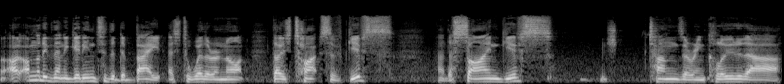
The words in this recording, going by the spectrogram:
I'm not even going to get into the debate as to whether or not those types of gifts, uh, the sign gifts, which tongues are included, are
